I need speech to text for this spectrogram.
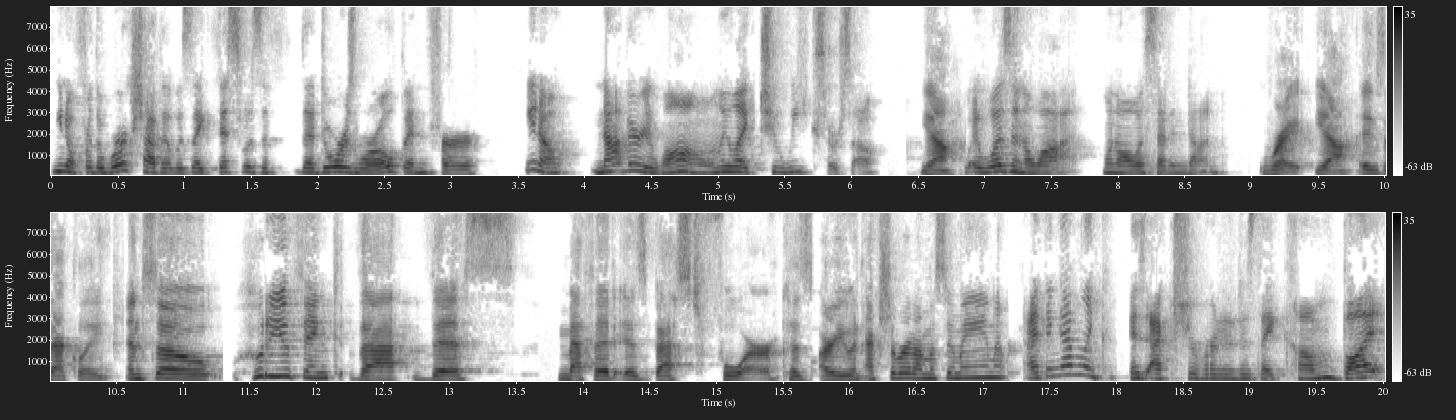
you know, for the workshop, it was like this was a, the doors were open for, you know, not very long, only like two weeks or so. Yeah. It wasn't a lot when all was said and done. Right. Yeah, exactly. And so, who do you think that this method is best for? Because are you an extrovert? I'm assuming. I think I'm like as extroverted as they come, but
